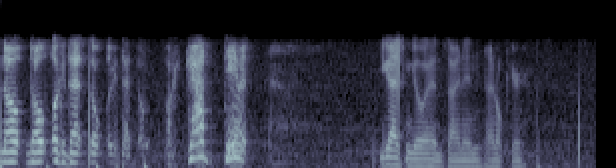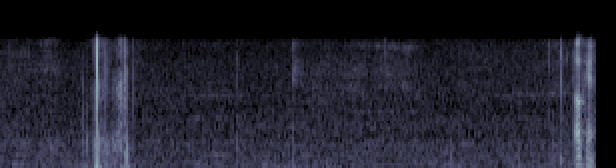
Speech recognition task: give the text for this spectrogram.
no, don't look at that. Don't look at that. Don't look. God damn it! You guys can go ahead and sign in. I don't care. Okay.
